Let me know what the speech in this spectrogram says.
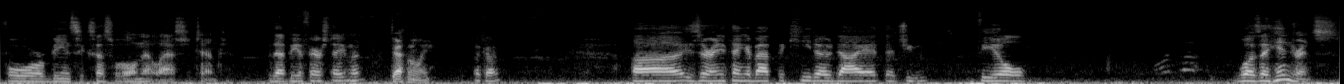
for being successful on that last attempt. Would that be a fair statement? Definitely. Okay. Uh, is there anything about the keto diet that you feel was a hindrance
